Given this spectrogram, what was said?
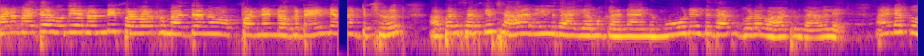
మనమైతే ఉదయం నుండి ఇప్పటి వరకు మధ్యాహ్నం ఒక పన్నెండు ఒకటైంది అయింది అంటచ్చు అప్పటిసరికి చాలా నీళ్ళు తాగాము కానీ ఆయన మూడింటి దాకా కూడా వాటర్ తాగలే. ఆయనకు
